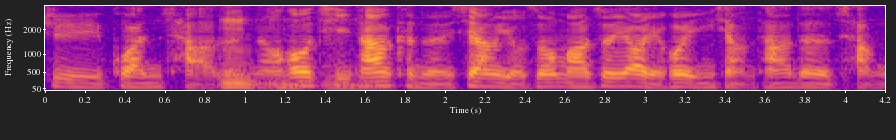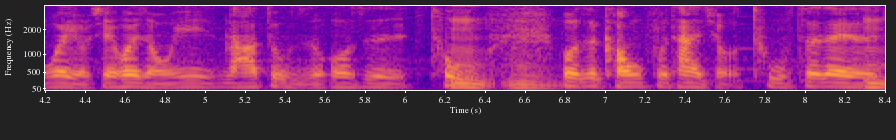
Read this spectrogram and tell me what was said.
去观察的，然后其他可能像有时候麻醉药也会影响他的肠胃，有些会容易拉肚子或是吐，或是空腹太久吐这类的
